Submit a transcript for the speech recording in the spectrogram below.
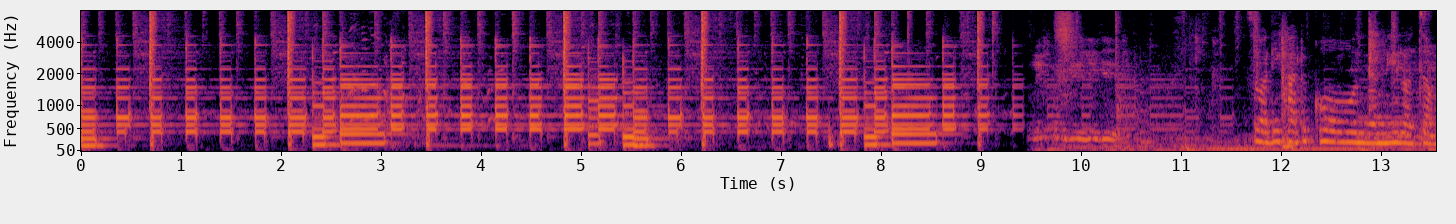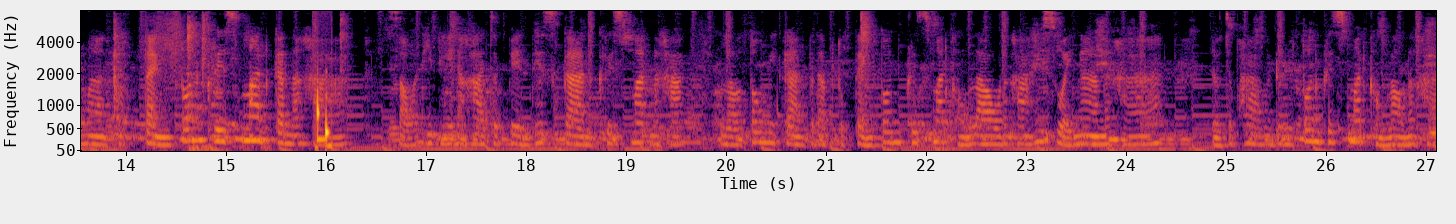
สวัสดีค่ะทุกคนวันนี้เราจะมาตกแต่งต้นคริสต์มาสกันนะคะเสาร์อาทิตย์นี้นะคะจะเป็นเทศกาลคริสต์มาสนะคะ เราต้องมีการประดับตกแต่งต้นคริสต์มาสของเรานะคะ ให้สวยงามนะคะ เดี๋ยวจะพามาดูต้นคริสต์มาสของเรานะคะ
